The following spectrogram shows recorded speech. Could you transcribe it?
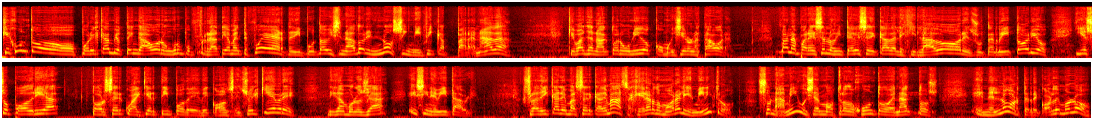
Que junto por el cambio tenga ahora un grupo relativamente fuerte, diputados y senadores, no significa para nada que vayan a actuar unidos como hicieron hasta ahora. Van a aparecer los intereses de cada legislador en su territorio y eso podría torcer cualquier tipo de, consenso. El quiebre, digámoslo ya, es inevitable. Radicales más cerca de masa, Gerardo Morales y el ministro son amigos y se han mostrado juntos en actos en el norte, recordémoslo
